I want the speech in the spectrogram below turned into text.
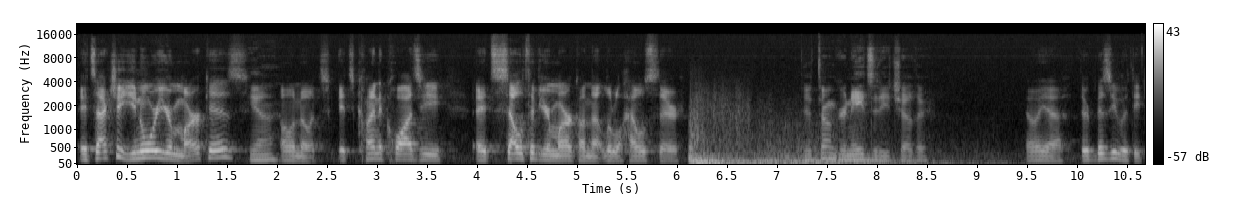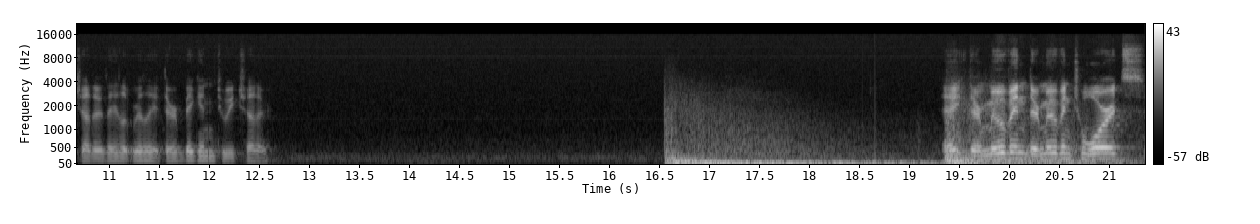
It's actually, you know where your mark is? Yeah. Oh, no, it's it's kind of quasi. It's south of your mark on that little house there. They're throwing grenades at each other. Oh, yeah. They're busy with each other. They look really, they're big into each other. Hey, they're moving. They're moving towards.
